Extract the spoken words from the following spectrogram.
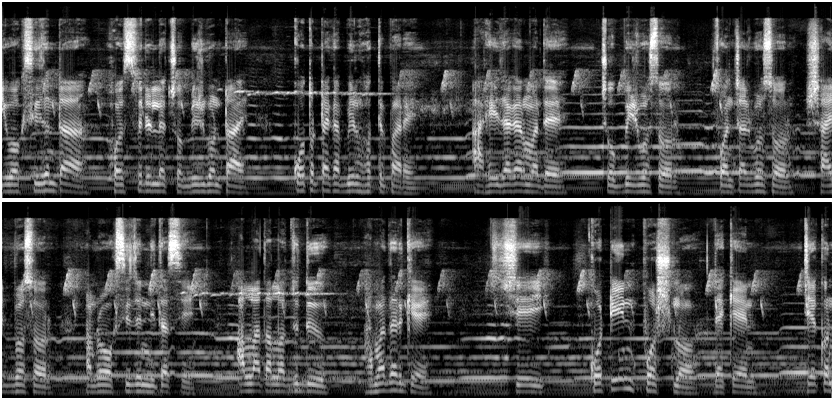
এই অক্সিজেনটা হসপিটালে চব্বিশ ঘন্টায় কত টাকা বিল হতে পারে? আর এই জায়গার মধ্যে চব্বিশ বছর, পঞ্চাশ বছর, ষাট বছর আমরা অক্সিজেন নিতেছি। আল্লাহ তাল্লাহ যদি আমাদেরকে সেই কঠিন প্রশ্ন দেখেন, যে কোন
